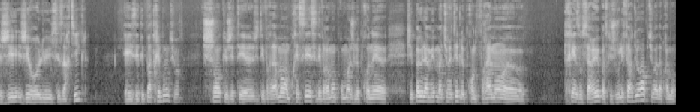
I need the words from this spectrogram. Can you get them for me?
j'ai relu ses articles et ils étaient pas très bons, tu vois. Je sens que j'étais euh, j'étais vraiment pressé, c'était vraiment pour moi, je le prenais. euh, J'ai pas eu la ma- maturité de le prendre vraiment euh, très au sérieux parce que je voulais faire du rap, tu vois, d'après moi.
